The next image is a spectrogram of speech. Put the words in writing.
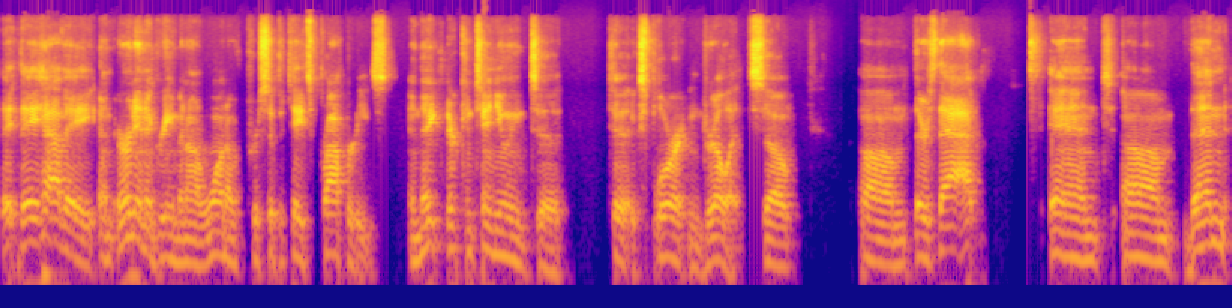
They, they have a an earn-in agreement on one of Precipitate's properties, and they they're continuing to to explore it and drill it. So um, there's that, and um, then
